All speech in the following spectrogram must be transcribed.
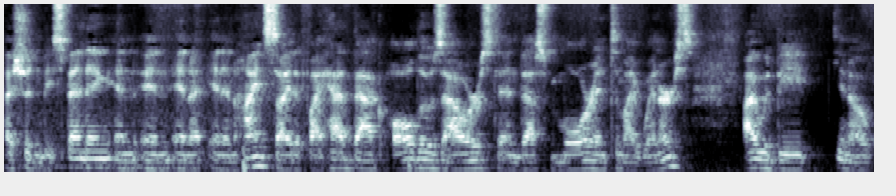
I shouldn't be spending. And, and, and, and in hindsight, if I had back all those hours to invest more into my winners, I would be, you know,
